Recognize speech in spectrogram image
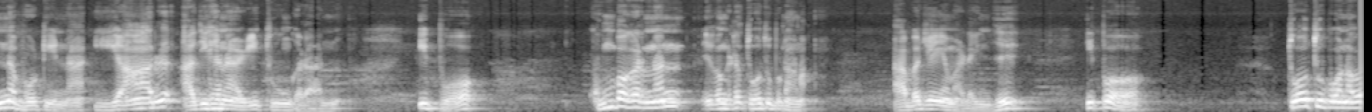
என்ன போட்டின்னா யார் அதிக நாழி தூங்குறான்னு. இப்போது கும்பகர்ணன் இவங்கிட்ட தோற்று போட்டானான் அபஜயம் அடைந்து இப்போது தோற்று போனவ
